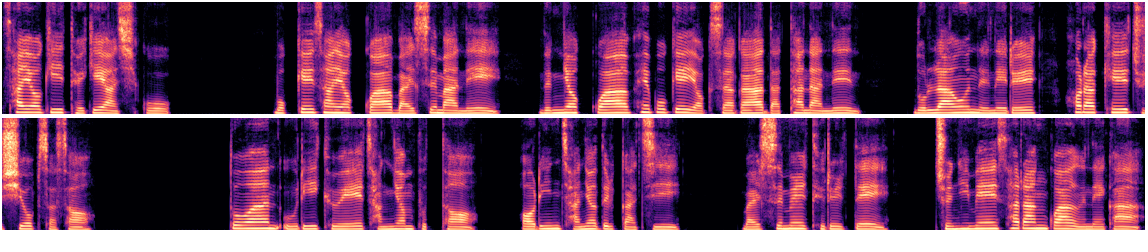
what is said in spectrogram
사역이 되게 하시고 목회 사역과 말씀 안에 능력과 회복의 역사가 나타나는 놀라운 은혜를 허락해 주시옵소서. 또한 우리 교회 작년부터 어린 자녀들까지 말씀을 들을 때 주님의 사랑과 은혜가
